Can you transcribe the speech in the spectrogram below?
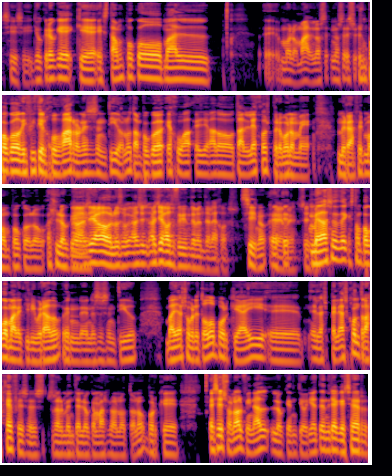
sí, sí. Yo creo que, que está un poco mal. Eh, bueno, mal, no sé, no sé, es un poco difícil juzgarlo en ese sentido, ¿no? Tampoco he, jugado- he llegado tan lejos, pero bueno, me, me reafirma un poco lo, lo que. No, has, llegado, lo has- has llegado suficientemente lejos. Sí, ¿no? Eh, eh, sí, Me sí. da sensación de que está un poco mal equilibrado en, en ese sentido. Vaya, sobre todo porque hay. eh, en las peleas contra jefes es realmente lo que más lo noto, ¿no? Porque es eso, ¿no? Al final, lo que en teoría tendría que ser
